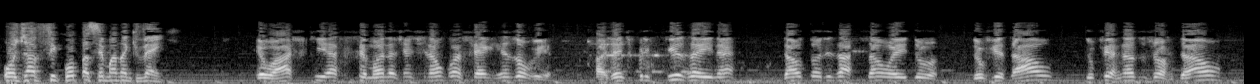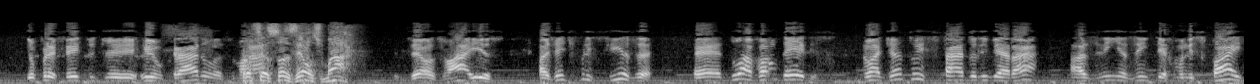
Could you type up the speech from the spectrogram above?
ou já ficou para a semana que vem? Eu acho que essa semana a gente não consegue resolver. A gente precisa aí, né, da autorização aí do, do Vidal, do Fernando Jordão, do prefeito de Rio Claro, Osmar. Professor Zé Osmar. Zé Osmar, isso. A gente precisa é, do aval deles. Não adianta o Estado liberar as linhas intermunicipais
